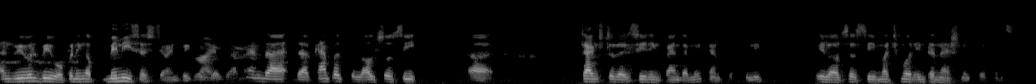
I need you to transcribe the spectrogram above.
and we will be opening up many such joint degree Right. program. And uh, the campus will also see, uh, thanks to the receding pandemic, and hopefully we'll also see much more international presence.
